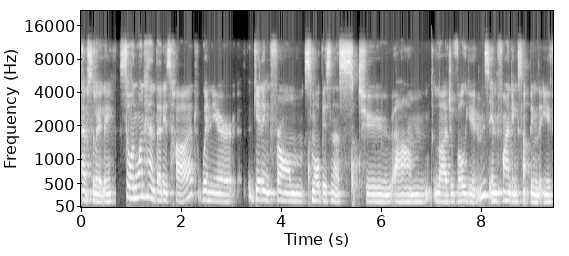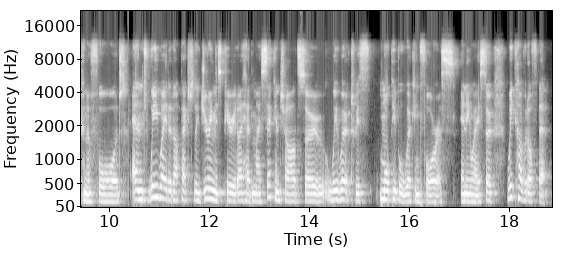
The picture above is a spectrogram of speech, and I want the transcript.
Absolutely. So, on one hand, that is hard when you're getting from small business to um, larger volumes in finding something that you can afford. And we waited up actually during this period. I had my second child, so we worked with more people working for us anyway. So, we covered off that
